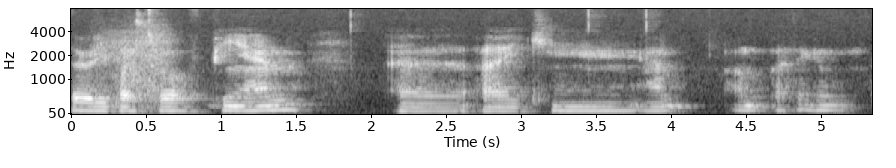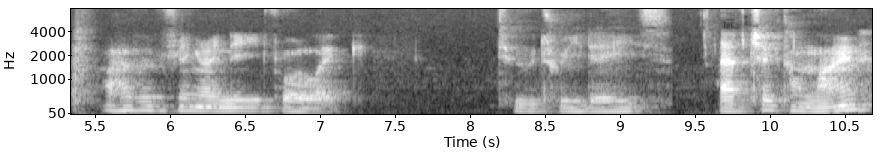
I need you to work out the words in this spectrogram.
30 past 12 p.m. Uh, I can, I'm, I'm, I think I'm, I have everything I need for like two, three days. I've checked online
